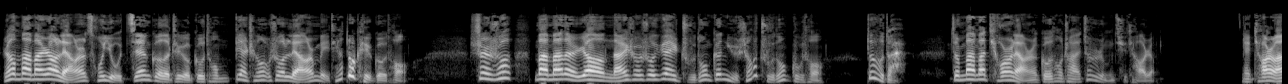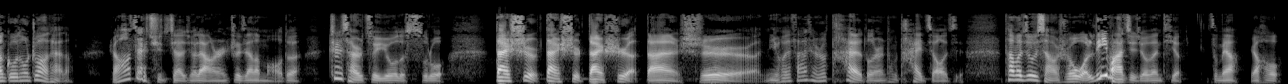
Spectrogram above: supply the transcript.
然后慢慢让两个人从有间隔的这个沟通，变成说两个人每天都可以沟通，甚至说慢慢的让男生说愿意主动跟女生主动沟通。对不对？就慢慢调整两人沟通状态，就是这么去调整。你调整完沟通状态呢，然后再去解决两个人之间的矛盾，这才是最优的思路。但是，但是，但是，但是，你会发现说，太多人他们太焦急，他们就想说我立马解决问题，怎么样？然后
